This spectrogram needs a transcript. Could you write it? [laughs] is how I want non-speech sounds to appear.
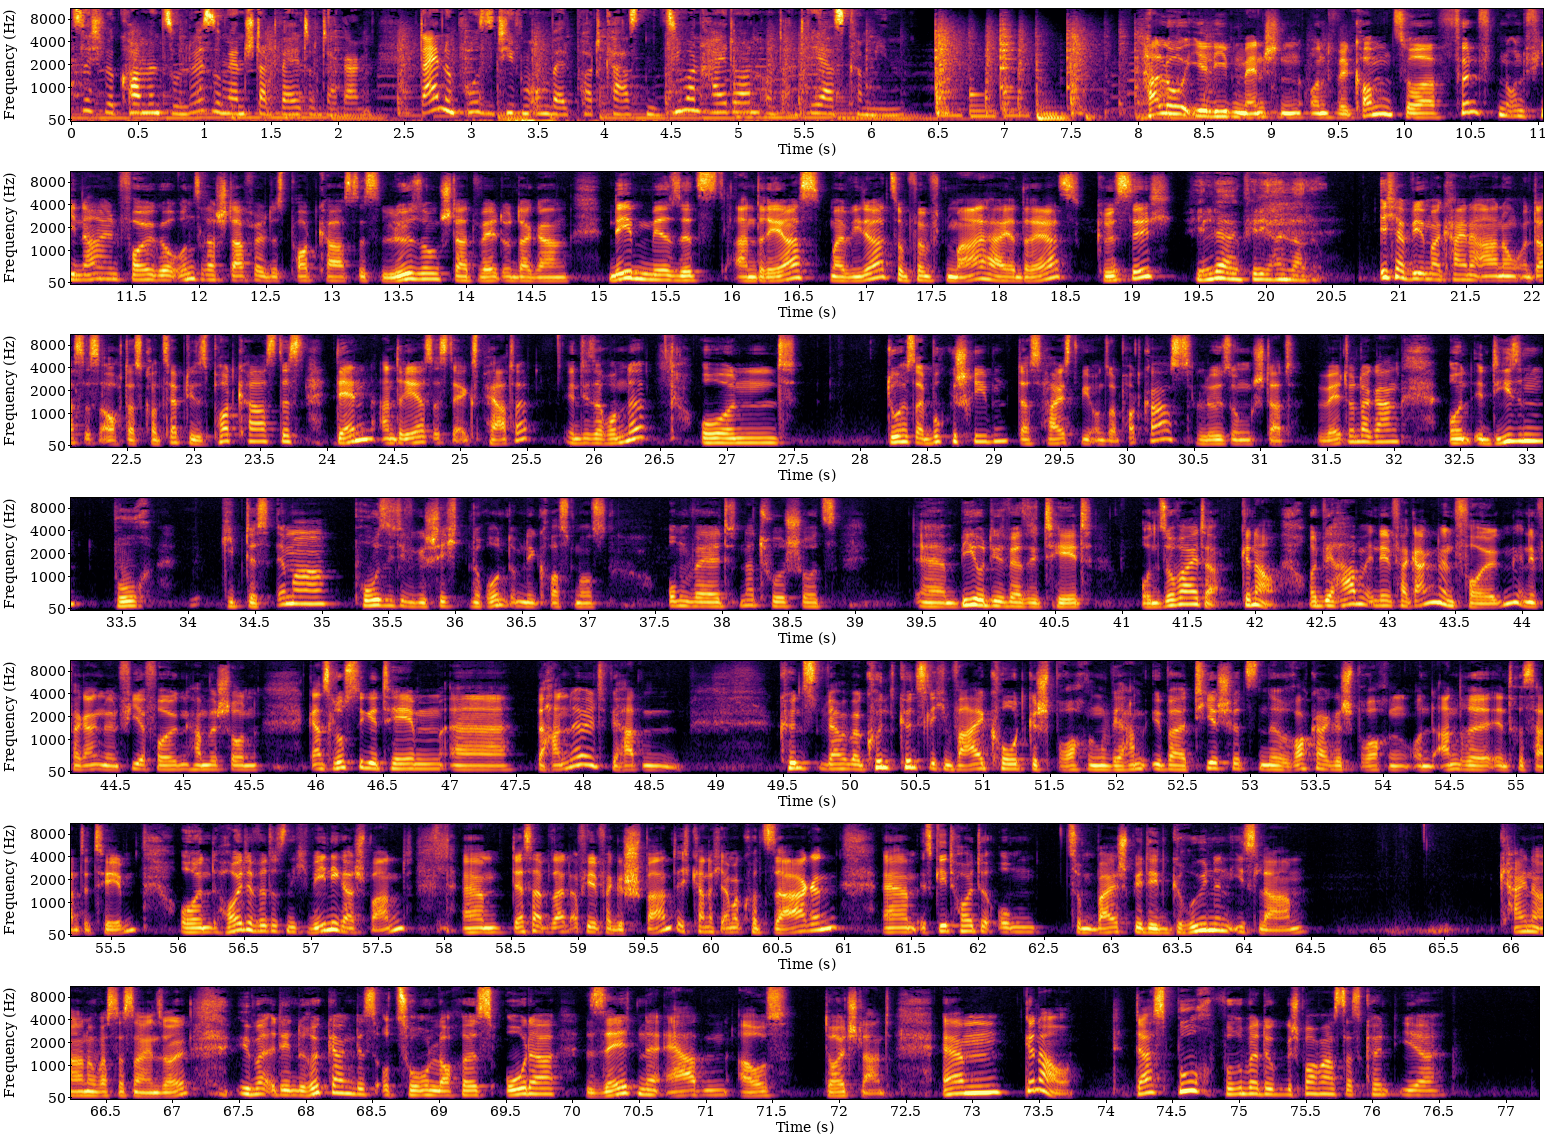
Herzlich willkommen zu Lösungen statt Weltuntergang, deinem positiven Umweltpodcast mit Simon Heidorn und Andreas Kamin. Hallo ihr lieben Menschen und willkommen zur fünften und finalen Folge unserer Staffel des Podcastes Lösung statt Weltuntergang. Neben mir sitzt Andreas mal wieder zum fünften Mal. Hi Andreas, grüß dich. Vielen Dank für die Einladung. Ich habe wie immer keine Ahnung und das ist auch das Konzept dieses Podcastes, denn Andreas ist der Experte in dieser Runde und du hast ein Buch geschrieben, das heißt wie unser Podcast, Lösung statt Weltuntergang und in diesem Buch gibt es immer positive Geschichten rund um den Kosmos, Umwelt, Naturschutz, äh, Biodiversität und so weiter. Genau. Und wir haben in den vergangenen Folgen, in den vergangenen vier Folgen, haben wir schon ganz lustige Themen äh, behandelt. Wir hatten Künst, wir haben über künstlichen Wahlcode gesprochen, wir haben über tierschützende Rocker gesprochen und andere interessante Themen. Und heute wird es nicht weniger spannend. Ähm, deshalb seid auf jeden Fall gespannt. Ich kann euch einmal kurz sagen, ähm, es geht heute um zum Beispiel den grünen Islam. Keine Ahnung, was das sein soll. Über den Rückgang des Ozonloches oder seltene Erden aus Deutschland. Ähm, genau. Das Buch, worüber du gesprochen hast, das könnt ihr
